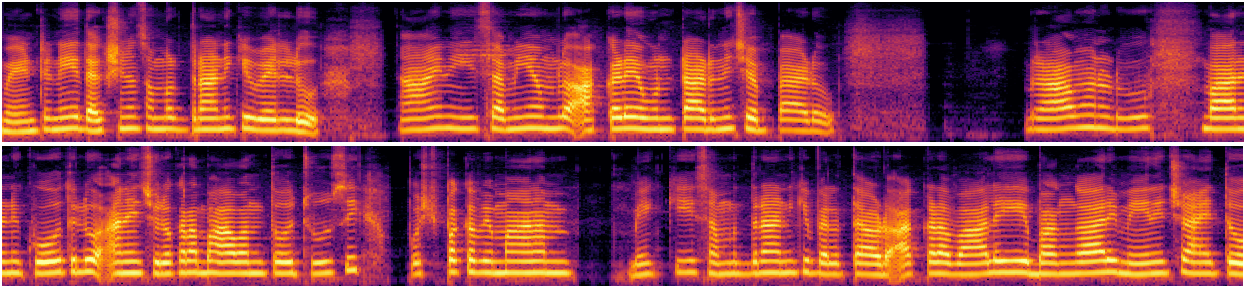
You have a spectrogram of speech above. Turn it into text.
వెంటనే దక్షిణ సముద్రానికి వెళ్ళు. ఆయన ఈ సమయంలో అక్కడే ఉంటాడని చెప్పాడు. రావణుడు వారిని కోతులు అనే చులకన భావంతో చూసి పుష్పక విమానం ఎక్కి సముద్రానికి వెళతాడు. అక్కడ వాలి బంగారి మేనిఛాయతో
